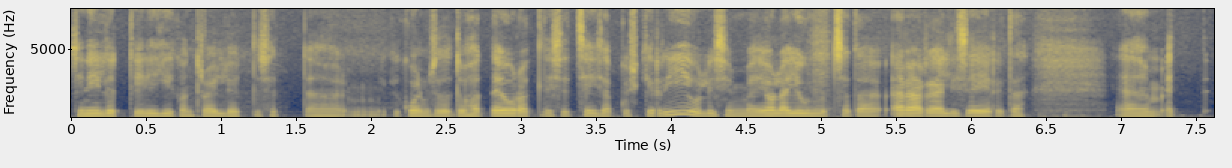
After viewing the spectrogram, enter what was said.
siin hiljuti Riigikontroll ütles, et äh, mingi kolmsada tuhat eurot lihtsalt seisab kuskil riiulis ja me ei ole jõudnud seda ära realiseerida. Ähm, et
